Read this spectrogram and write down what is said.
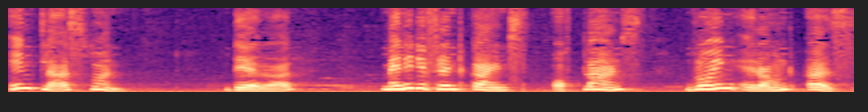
in class 1. There are many different kinds of plants growing around us.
